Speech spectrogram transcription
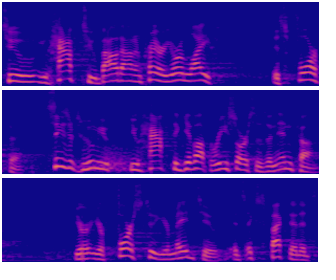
to, you have to bow down in prayer. Your life is forfeit. Caesar to whom you, you have to give up resources and income. You're, you're forced to, you're made to. It's expected, it's,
